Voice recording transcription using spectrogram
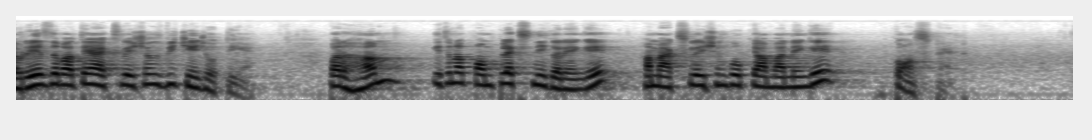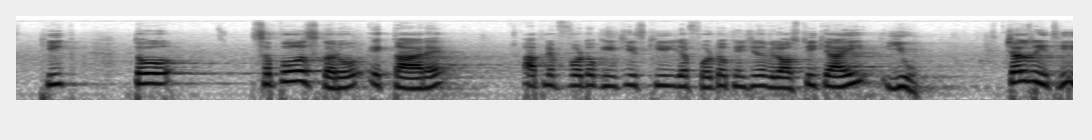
जब रेस दबाते हैं एक्सलेशन भी चेंज होती हैं। पर हम इतना कॉम्प्लेक्स नहीं करेंगे, हम एक्सलेशन को क्या मानेंगे? कॉन्स्टेंट ठीक? तो सपोज़ करो, एक कार है, आपने फ़ोटो खींची, इसकी जब फ़ोटो खींची तो वेलोसिटी क्या आई? यू चल रही थी,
